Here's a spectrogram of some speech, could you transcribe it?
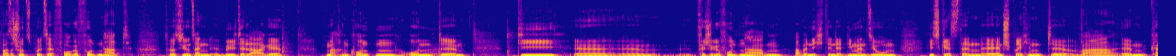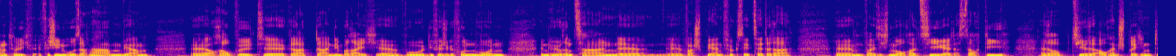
Wasserschutzpolizei vorgefunden hat, sodass wir uns ein Bild der Lage machen konnten und ähm, die äh, äh, Fische gefunden haben, aber nicht in der Dimension, wie es gestern äh, entsprechend äh, war. Ähm, kann natürlich verschiedene Ursachen haben. Wir haben äh, auch Raubwild äh, gerade da in dem Bereich, wo die Fische gefunden wurden, in höheren Zahlen, Waschbären, Füchse etc. Ähm, weiß ich nur auch als Jäger, dass auch die Raubtiere auch entsprechend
